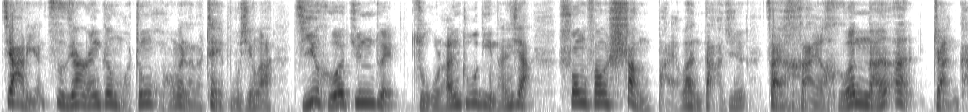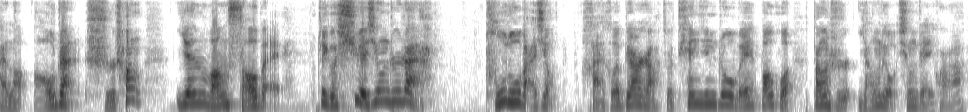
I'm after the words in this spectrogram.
家里自家人跟我争皇位来了，这不行啊！集合军队阻拦朱棣南下，双方上百万大军在海河南岸展开了鏖战，史称燕王扫北。这个血腥之战啊，荼毒百姓。海河边上，就天津周围，包括当时杨柳青这一块啊，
